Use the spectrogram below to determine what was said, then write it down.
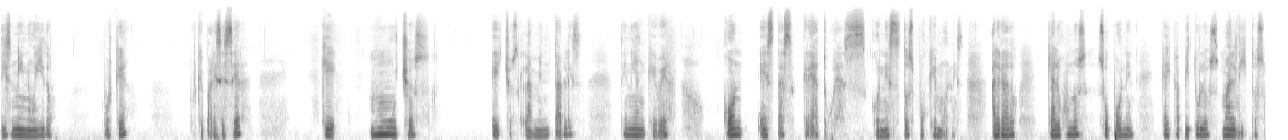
disminuido. ¿Por qué? Porque parece ser que muchos hechos lamentables tenían que ver con estas criaturas, con estos Pokémones, al grado que algunos suponen que hay capítulos malditos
